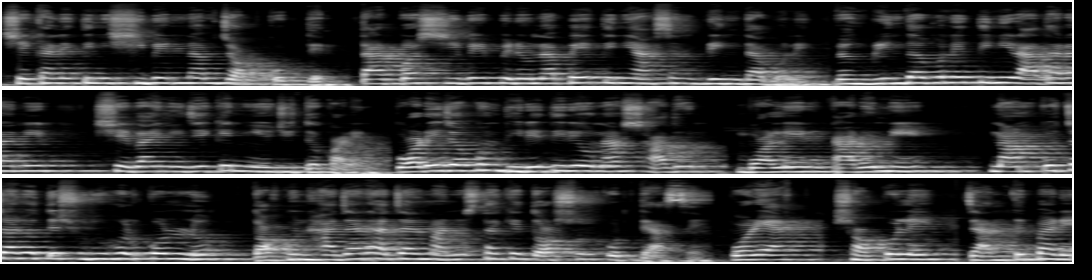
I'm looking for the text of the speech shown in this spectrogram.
সেখানে তিনি শিবের নাম জপ করতেন। তারপর শিবের প্রেরণা পেয়ে তিনি আসেন বৃন্দাবনে এবং বৃন্দাবনে তিনি রাধারানীর সেবায় নিজেকে নিয়োজিত করেন। পরে যখন ধীরে ধীরে ওনার সাধন বলের কারণে নাম প্রচার হতে শুরু করল, তখন হাজার হাজার মানুষ তাকে দর্শন করতে আসে। পরে এক সকলে জানতে পারে,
